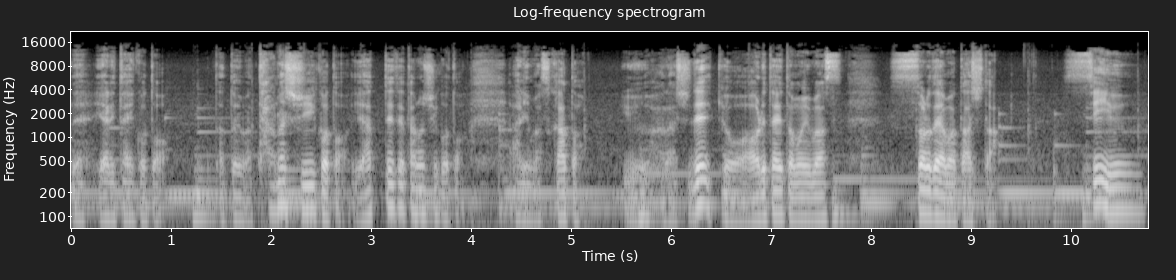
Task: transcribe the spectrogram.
ねやりたいこと例えば楽しいことやってて楽しいことありますかと。いう話で今日は終わりたいと思います。それではまた明日。See you!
